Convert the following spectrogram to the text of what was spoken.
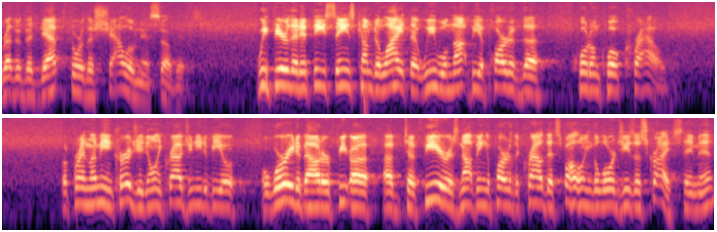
rather the depth or the shallowness of it. We fear that if these things come to light, that we will not be a part of the quote unquote crowd. But, friend, let me encourage you the only crowd you need to be or uh, worried about or fear, uh, uh, to fear is not being a part of the crowd that's following the Lord Jesus Christ. Amen.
